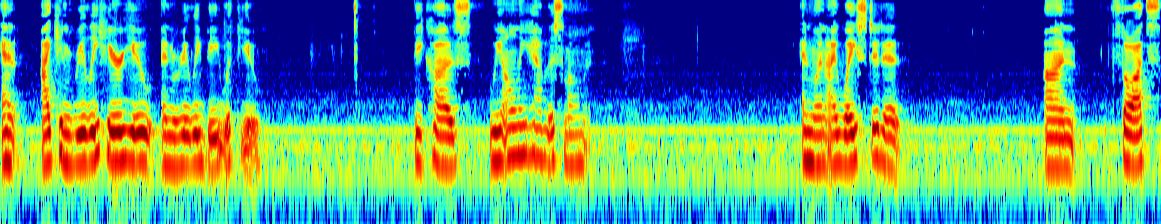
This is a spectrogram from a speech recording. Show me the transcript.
and I can really hear you and really be with you. Because we only have this moment. And when I wasted it on thoughts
